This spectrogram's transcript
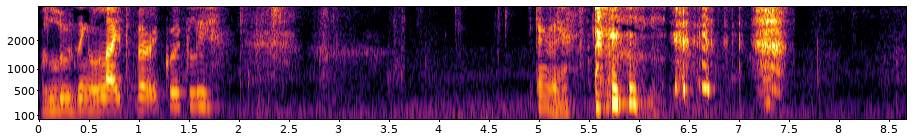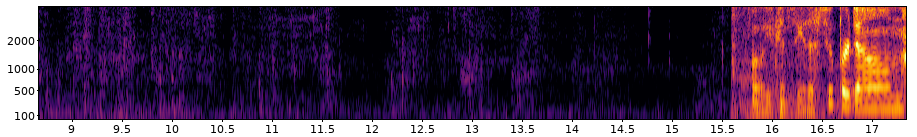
We're losing light very quickly. There, there. oh, you can see the Superdome.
